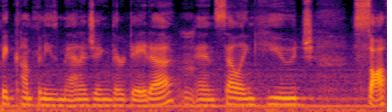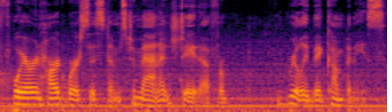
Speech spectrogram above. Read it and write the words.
big companies managing their data and selling huge software and hardware systems to manage data for really big companies.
